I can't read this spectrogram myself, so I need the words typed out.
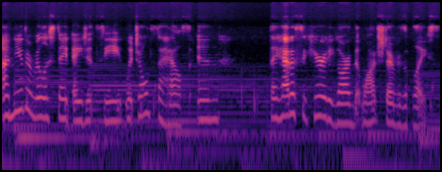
I knew the real estate agency which owns the house, and they had a security guard that watched over the place.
